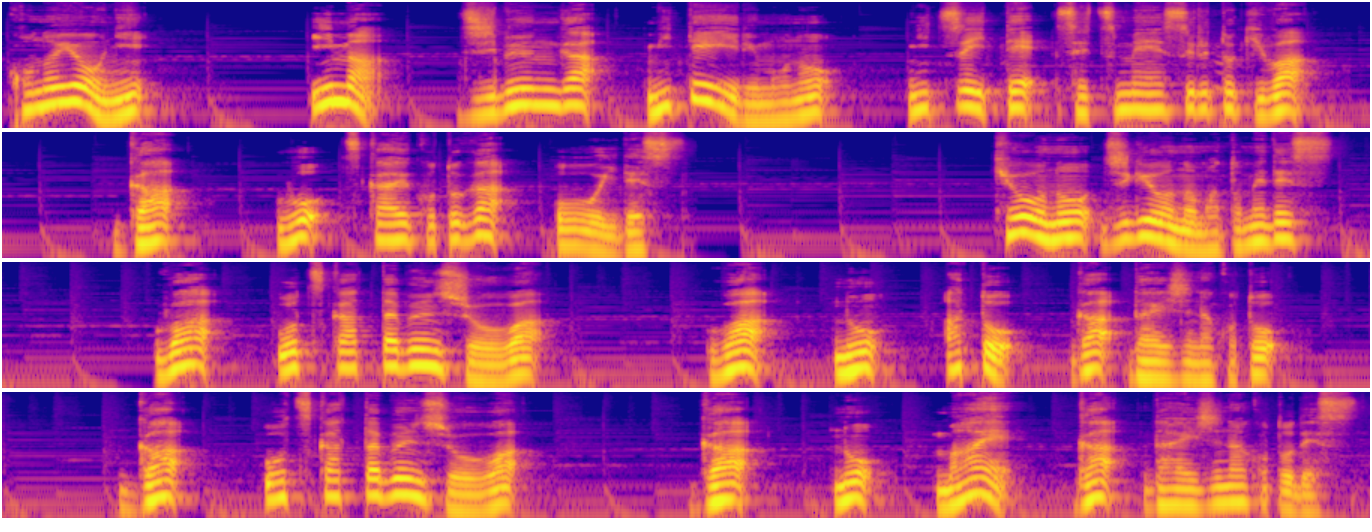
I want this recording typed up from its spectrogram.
このように、今自分が見ているものについて説明するときは、がを使うことが多いです。今日の授業のまとめです。はを使った文章は、はの後が大事なこと。がを使った文章は、がの前が大事なことです。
